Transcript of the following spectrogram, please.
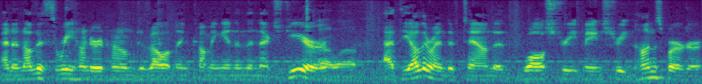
and another 300 home development coming in in the next year Oh, wow. at the other end of town, at Wall Street, Main Street, and Hunsberger.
